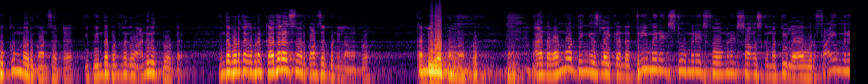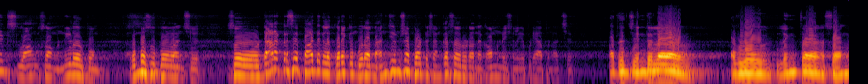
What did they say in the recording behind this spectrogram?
ஹுக்கும்னு ஒரு கான்செப்ட் இப்போ இந்த படத்துக்கு அனிருத் ப்ரோட்ட இந்த படத்துக்கு அப்புறம் கதரல்ஸ்னு ஒரு கான்செப்ட் பண்ணிடலாமா ப்ரோ கண்டிப்பாக பண்ணலாம் bro and one more thing is like அந்த three minutes two minutes four minutes சாங்ஸ்க்கு மத்தியில் ஒரு ஃபைவ் மினிட்ஸ் லாங் சாங் நீலோர்பம் ரொம்ப சூப்பராக இருந்துச்சு. ஸோ டேரக்டர்ஸே பாட்டுகளை குறைக்கும் போது அந்த அஞ்சு நிமிஷம் பாட்டு சங்கர் சாரோட அந்த காம்பினேஷன் எப்படி ஹேப்பன் ஆச்சு? அது ஜென்ரலாக அவ்வளோ லெங்க்த்தாக சாங்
